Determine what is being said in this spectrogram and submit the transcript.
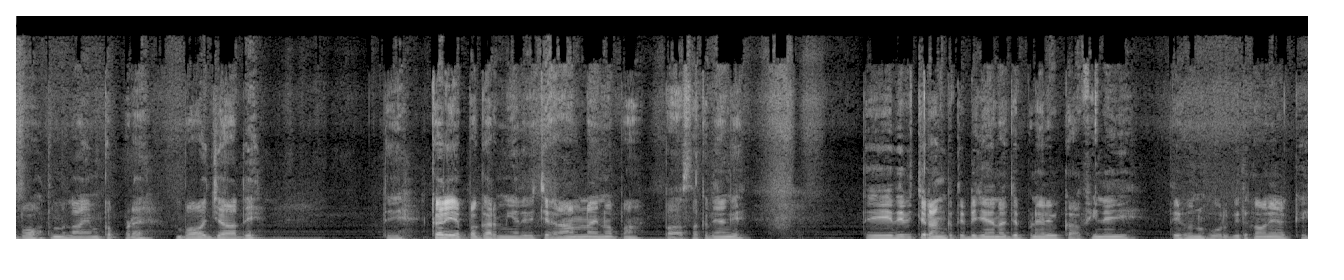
ਬਹੁਤ ਮੁਲਾਇਮ ਕੱਪੜਾ ਹੈ। ਬਹੁਤ ਜ਼ਿਆਦੇ। ਤੇ ਘਰੇ ਆਪਾਂ ਗਰਮੀਆਂ ਦੇ ਵਿੱਚ ਆਰਾਮ ਨਾਲ ਇਹਨੂੰ ਆਪਾਂ ਪਾ ਸਕਦੇ ਆਂਗੇ ਤੇ ਇਹਦੇ ਵਿੱਚ ਰੰਗ ਤੇ ਡਿਜ਼ਾਈਨ ਅੱਜ ਆਪਣੇ ਲਈ ਕਾਫੀ ਨੇ ਜੀ। ਤੇ ਹੁਣ ਹੋਰ ਵੀ ਦਿਖਾਉਣੇ ਆ ਅੱਗੇ।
